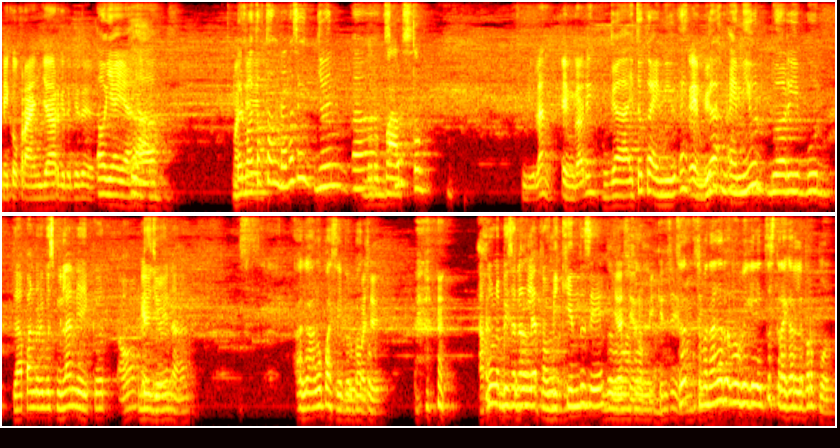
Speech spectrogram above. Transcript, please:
Nico Kranjar gitu-gitu ya? oh iya iya. Ya. berbatok tahun berapa sih join eh, uh, Berbatok 2009 eh enggak nih. Enggak itu ke MU eh ke MU, enggak, delapan MU 2008 2009 dia ikut. Oh, dia join ah. agak lupa sih berbatu aku lebih senang lihat Robikin tuh sih. ya sih Robikin sih Se sebenarnya Keane itu striker Liverpool.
